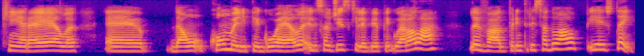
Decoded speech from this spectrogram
quem era ela, é, da um, como ele pegou ela, ele só disse que ele havia pegou ela lá, levado para interestadual, e é isso daí.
